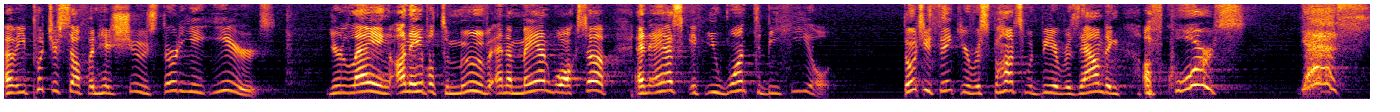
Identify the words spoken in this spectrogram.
uh, you put yourself in his shoes 38 years. You're laying, unable to move, and a man walks up and asks if you want to be healed. Don't you think your response would be a resounding, Of course, yes.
